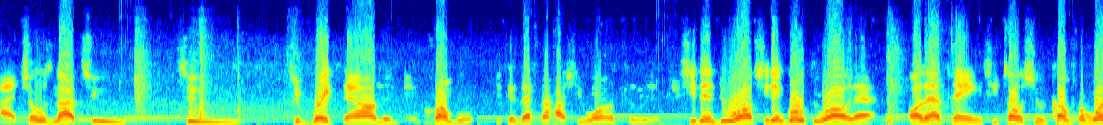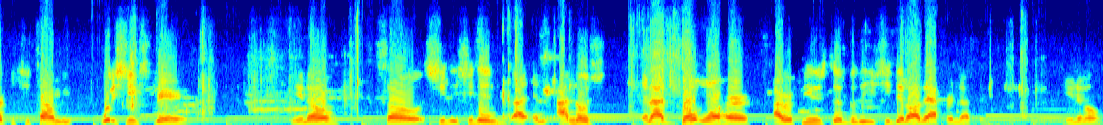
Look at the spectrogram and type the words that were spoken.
I chose not to to to break down and, and crumble because that's not how she wanted to live. She didn't do all she didn't go through all that all that pain. She told she would come from work and she tell me what she experienced. You know, so she she didn't I, and I know she, and I don't want her. I refuse to believe she did all that for nothing. You know,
